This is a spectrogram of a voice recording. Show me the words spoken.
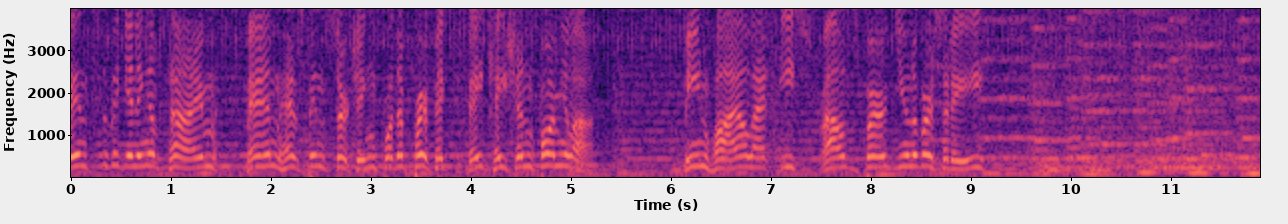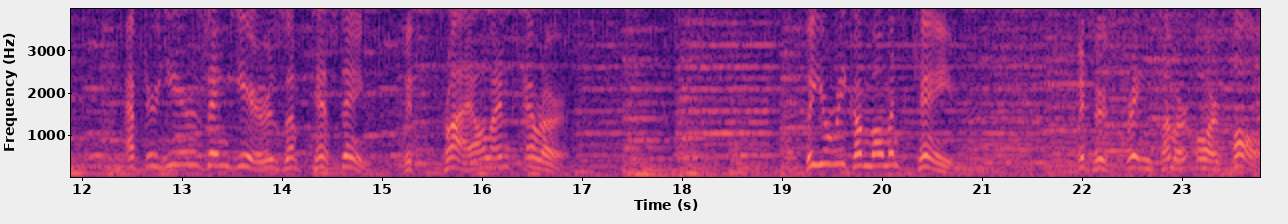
Since the beginning of time, man has been searching for the perfect vacation formula. Meanwhile, at East Stroudsburg University, after years and years of testing with trial and error, the eureka moment came. Winter, spring, summer, or fall,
